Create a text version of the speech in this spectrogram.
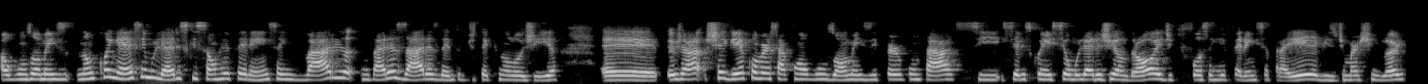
alguns homens não conhecem mulheres que são referência em, vários, em várias áreas dentro de tecnologia. É, eu já cheguei a conversar com alguns homens e perguntar se, se eles conheciam mulheres de Android que fossem referência para eles, de machine learning,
